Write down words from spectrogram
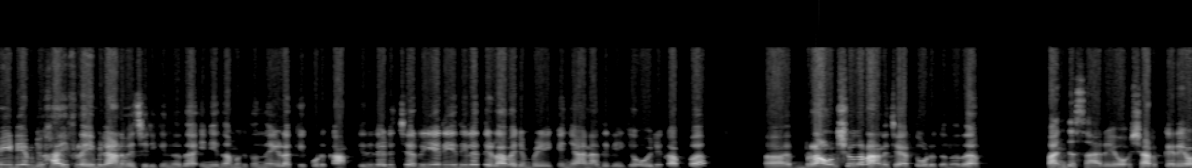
മീഡിയം ടു ഹൈ ഫ്ലെയിമിലാണ് വെച്ചിരിക്കുന്നത്. ഇനി നമുക്ക് നമുക്കിതൊന്ന് ഇളക്കി കൊടുക്കാം. ഇതിലൊരു ചെറിയ രീതിയിൽ തിള വരുമ്പോഴേക്കും ഞാൻ അതിലേക്ക് ഒരു കപ്പ് ബ്രൗൺ ഷുഗർ ആണ് ചേർത്ത് കൊടുക്കുന്നത്. പഞ്ചസാരയോ ശർക്കരയോ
